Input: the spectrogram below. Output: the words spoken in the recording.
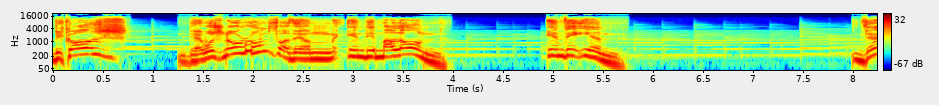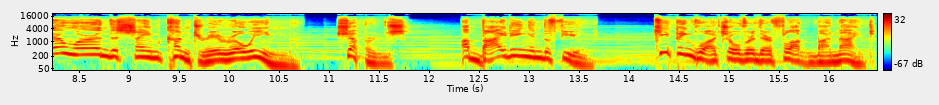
because there was no room for them in the malon, in the inn. There were in the same country roim, shepherds, abiding in the field, keeping watch over their flock by night.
